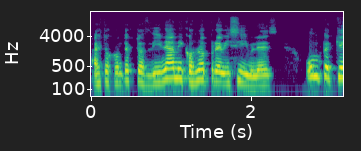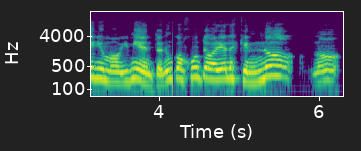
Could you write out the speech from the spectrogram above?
a estos contextos dinámicos no previsibles, un pequeño movimiento en un conjunto de variables que no, no,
